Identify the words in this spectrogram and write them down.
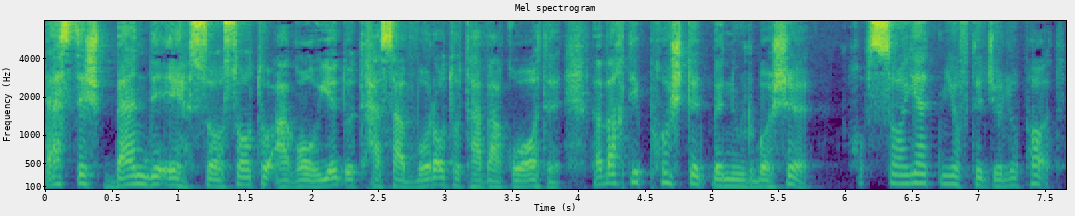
دستش بند احساسات و عقاید و تصورات و توقعاته و وقتی پشتت به نور باشه خب سایت میفته جلو پات.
